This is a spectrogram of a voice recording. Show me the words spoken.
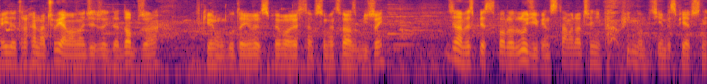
Ja idę trochę na czuja, mam nadzieję, że idę dobrze w kierunku tej wyspy, bo jestem w sumie coraz bliżej. Gdzie na wyspie jest sporo ludzi, więc tam raczej nie powinno być niebezpiecznie.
